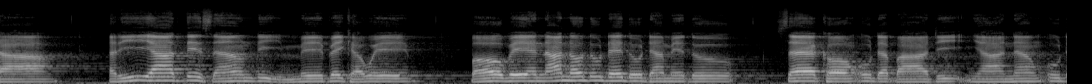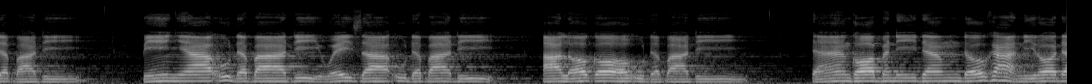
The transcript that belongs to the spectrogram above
ဒါအရိယာသစ္ဆံတိမေဘိက္ခဝေဘောဘေနာနောတုတေတုဓမ္မေတုသက္ခုံဥဒပါတိညာဏံဥဒပါတိပညာဥဒပါတိဝိဇာဥဒပါတိအာလောကောဥဒပါတိတံခောပဏိတံဒုက္ခនិရောဓ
